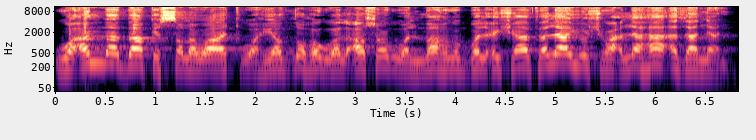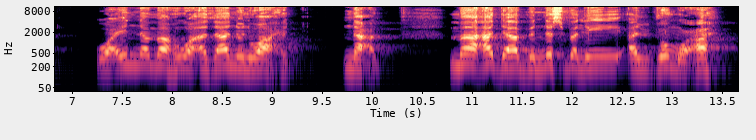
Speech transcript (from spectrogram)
وأما باقي الصلوات وهي الظهر والعصر والمغرب والعشاء فلا يشرع لها أذانان وإنما هو أذان واحد. نعم. ما عدا بالنسبة للجمعة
